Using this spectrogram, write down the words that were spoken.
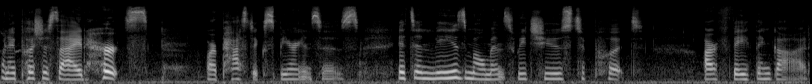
when I push aside hurts or past experiences. It's in these moments we choose to put our faith in God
